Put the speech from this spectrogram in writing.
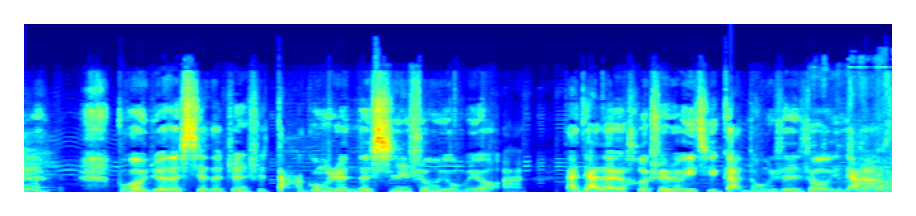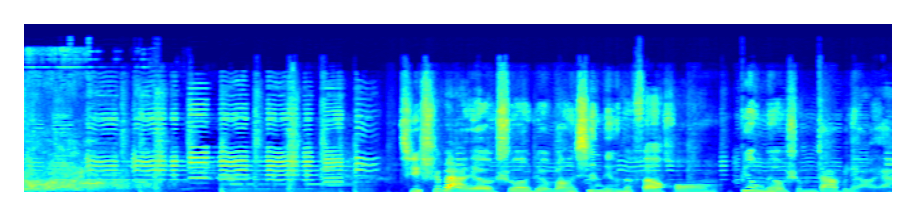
不过我觉得写的真是打工人的心声，有没有啊？大家来和射手一起感同身受一下。其实吧，要说这王心凌的翻红，并没有什么大不了呀，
